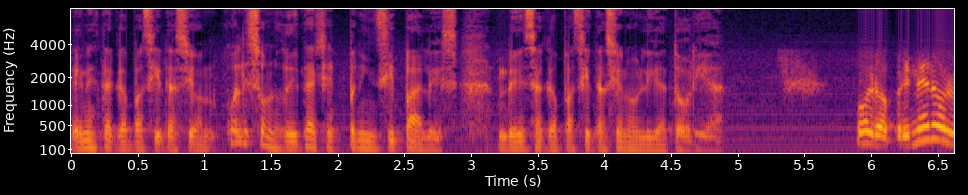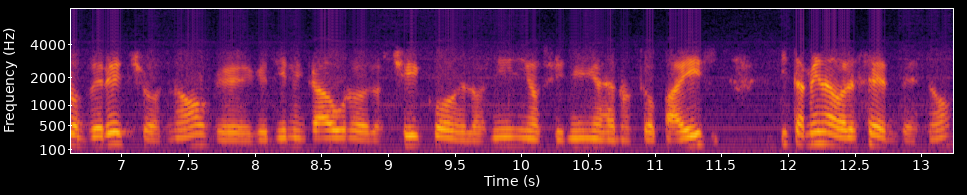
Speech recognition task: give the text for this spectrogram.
en esta capacitación. ¿Cuáles son los detalles principales de esa capacitación obligatoria? Bueno, primero los derechos ¿no? que, tienen cada uno de los chicos, de los niños y niñas de nuestro país y también adolescentes, ¿no?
